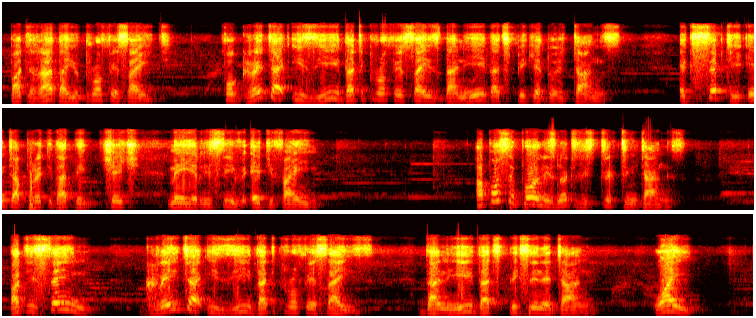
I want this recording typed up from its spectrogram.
but rather you prophesied. For greater is he that prophesies than he that speaketh with tongues, except he interpret that the church may receive edifying. Apostle Paul is not restricting tongues, but he's saying, Greater is he that prophesies than he that speaks in a tongue. Why?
